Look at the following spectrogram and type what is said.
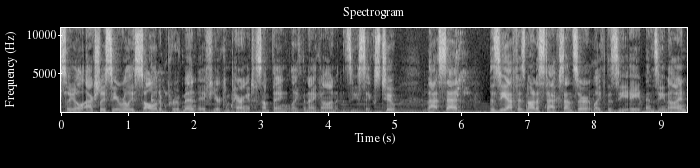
So you'll actually see a really solid improvement if you're comparing it to something like the Nikon Z6 II. That said, the ZF is not a stack sensor like the Z8 and Z9,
